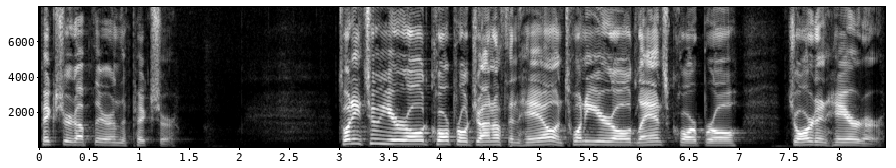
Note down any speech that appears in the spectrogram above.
pictured up there in the picture 22 year old Corporal Jonathan Yale and 20 year old Lance Corporal Jordan Haerter.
